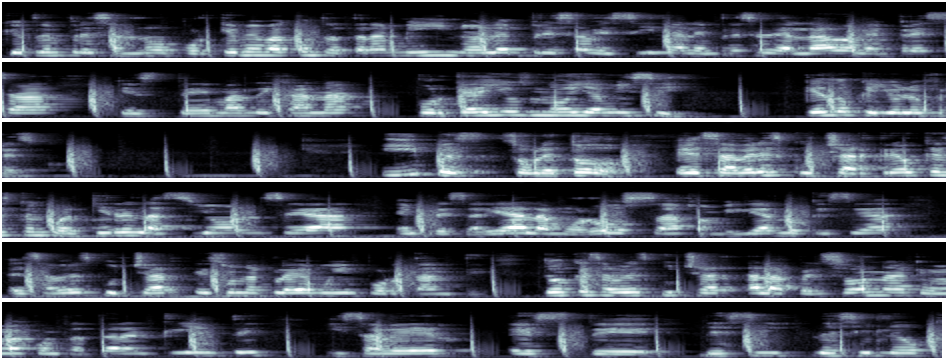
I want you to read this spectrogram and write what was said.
que otra empresa no? ¿Por qué me va a contratar a mí y no a la empresa vecina, a la empresa de al lado, a la empresa que esté más lejana? ¿Por qué a ellos no y a mí sí? ¿Qué es lo que yo le ofrezco? Y pues sobre todo, el saber escuchar. Creo que esto en cualquier relación, sea empresarial, amorosa, familiar, lo que sea, el saber escuchar es una clave muy importante. Tengo que saber escuchar a la persona que me va a contratar, al cliente, y saber este, decir, decirle, ok,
